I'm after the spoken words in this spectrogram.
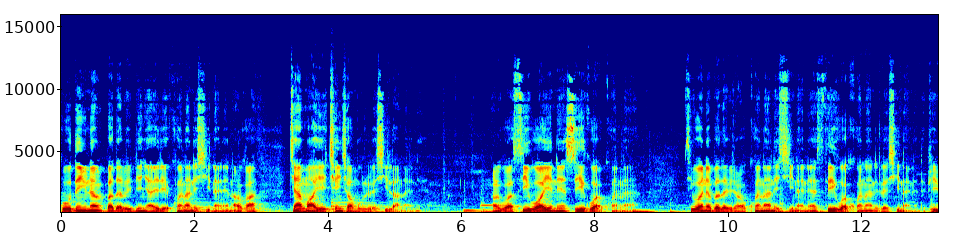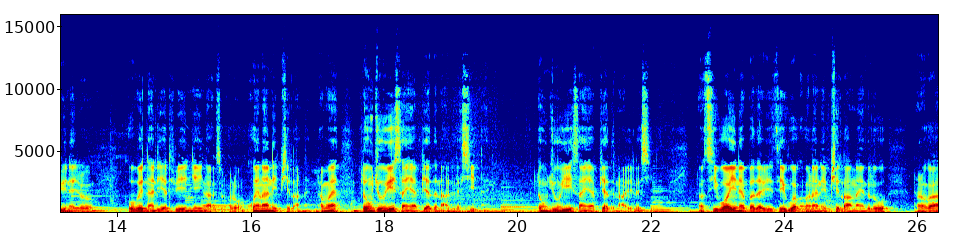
ကိုယ်သင်ယူနဲ့ပတ်သက်ပြီးပညာရေးတွေအခွင့်အလမ်းတွေရှိနိုင်တယ်နောက်တော့ကကျမ်းမာရေးချင်းချောင်းမှုတွေလည်းရှိလာနိုင်တယ်နောက်တော့ကစီးပွားရေးနဲ့ဈေးကွက်အခွင့်အလမ်းစီးပွားနဲ့ပတ်သက်ပြီးတော့အခွင့်အလမ်းတွေရှိနိုင်တယ်ဈေးကွက်အခွင့်အလမ်းတွေလည်းရှိနိုင်တယ်တဖြည်းဖြည်းနဲ့ကျွန်တော် COVID-19 ရတဖြည်းငြိမ်းလာပြီဆိုတော့အခွင့်အလမ်းတွေဖြစ်လာနိုင်တယ်ဒါပေမဲ့လုံခြုံရေးဆိုင်ရာပြဿနာတွေလည်းရှိနိုင်တယ်လုံခြုံရေးဆိုင်ရာပြဿနာတွေလည်းရှိတယ် နော်စီးပွားရေးနဲ့ပတ်သက်ပြီးဈေးကွက်ခွင့်လန်းတွေဖြစ်လာနိုင်သလိုနောက်တော့က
